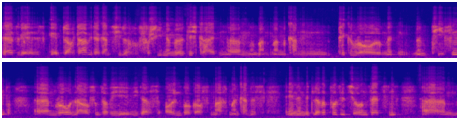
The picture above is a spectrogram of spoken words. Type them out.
Ja, es, es gibt auch da wieder ganz viele verschiedene Möglichkeiten. Ähm, man, man kann Pick and Roll mit einem tiefen ähm, Roll laufen, so wie, wie das Oldenburg oft macht. Man kann es in eine mittlere Position setzen, ähm,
